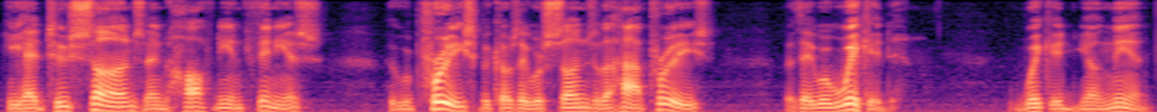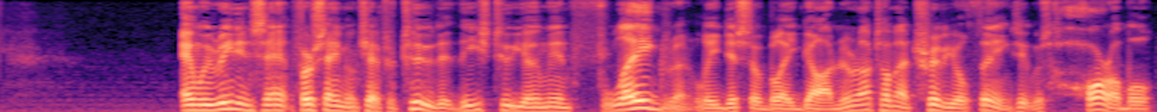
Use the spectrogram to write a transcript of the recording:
He had two sons named Hophni and Phinehas, who were priests because they were sons of the high priest, but they were wicked, wicked young men. And we read in 1 Samuel chapter 2 that these two young men flagrantly disobeyed God. We're not talking about trivial things. It was horrible,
